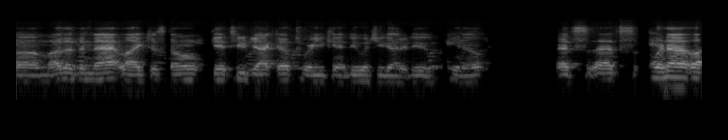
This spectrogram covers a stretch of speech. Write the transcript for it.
um, other than that, like just don't get too jacked up to where you can't do what you got to do. You know, that's that's we're not like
